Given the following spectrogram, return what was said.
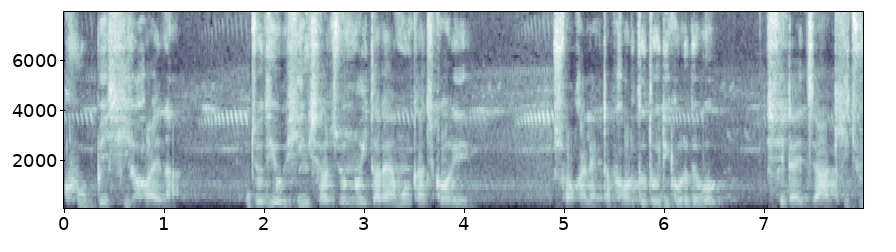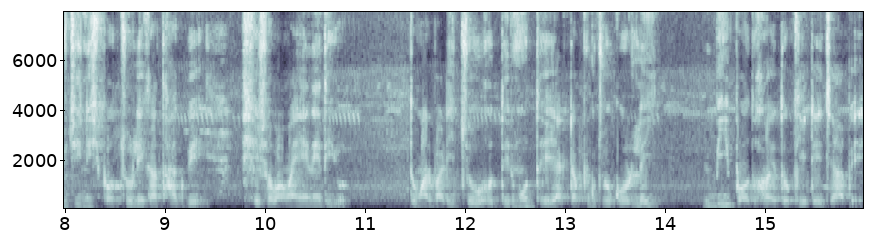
খুব বেশি হয় না। যদিও হিংসার জন্যই তারা এমন কাজ করে। সকালে একটা ফর্দ তৈরি করে দেব। সেটায় যা কিছু জিনিসপত্র লেখা থাকবে, সেসব আমায় এনে দিও। তোমার বাড়ির চৌহদ্দির মধ্যে একটা পুজো করলেই বিপদ হয়তো কেটে যাবে।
